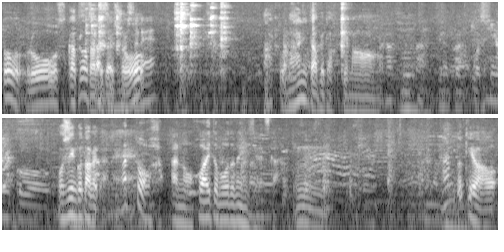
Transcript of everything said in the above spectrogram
とロースカツ食べたでしょ、ねあと何食べたっけな？おしん。こおしんこ食べたね。あとあのホワイトボードメニューじゃないですか。うん。あの時はお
